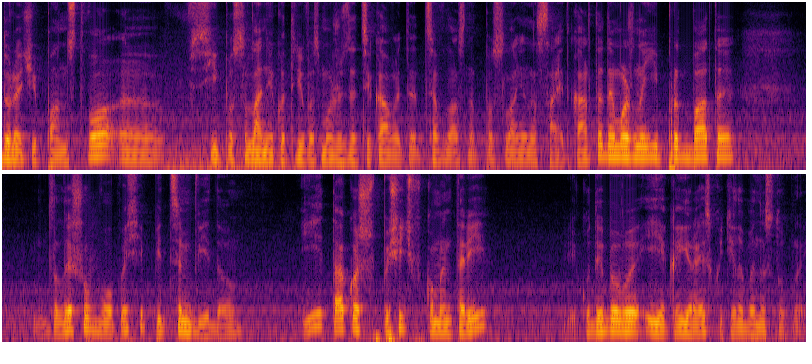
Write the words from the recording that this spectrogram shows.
До речі, панство, е, всі посилання, котрі вас можуть зацікавити, це власне посилання на сайт карти, де можна її придбати. Залишу в описі під цим відео. І також пишіть в коментарі, куди би ви і який рейс хотіли би наступний,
